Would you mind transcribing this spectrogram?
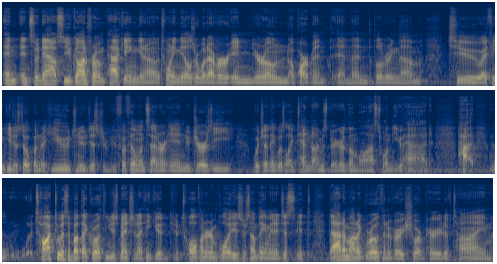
And and so now, so you've gone from packing, you know, twenty meals or whatever in your own apartment and then delivering them to I think you just opened a huge new distrib- fulfillment center in New Jersey, which I think was like ten times bigger than the last one that you had. How, w- talk to us about that growth. And you just mentioned I think you had you know, twelve hundred employees or something. I mean, it just it that amount of growth in a very short period of time.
